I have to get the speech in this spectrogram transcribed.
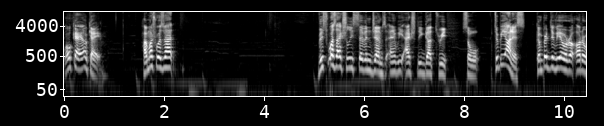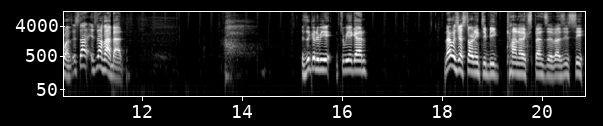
Okay, okay. How much was that? This was actually 7 gems and we actually got 3. So, to be honest, compared to the other ones, it's not it's not that bad. Is it going to be 3 again? That was just starting to be kind of expensive. As you see,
